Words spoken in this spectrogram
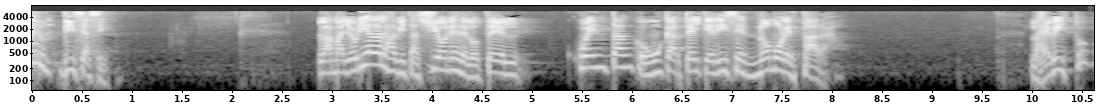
dice así, la mayoría de las habitaciones del hotel cuentan con un cartel que dice no molestar. Las he visto.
